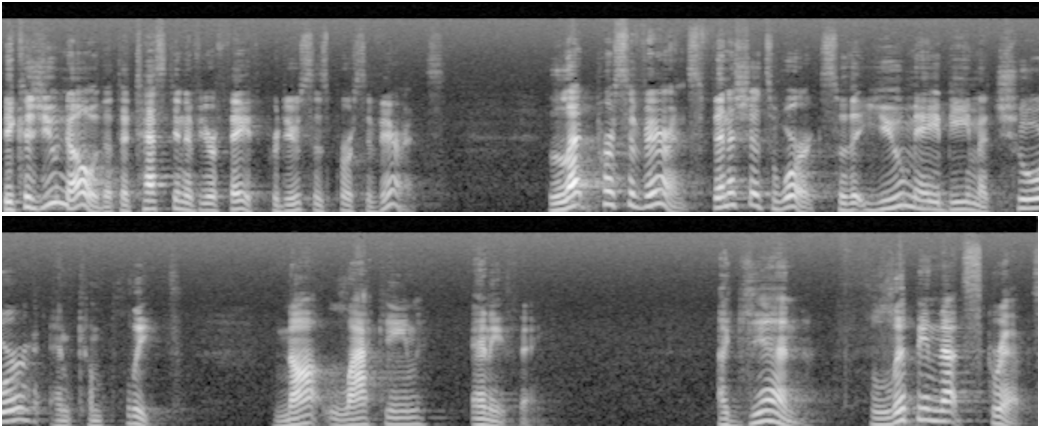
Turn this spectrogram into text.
because you know that the testing of your faith produces perseverance. Let perseverance finish its work so that you may be mature and complete, not lacking anything. Again, flipping that script.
